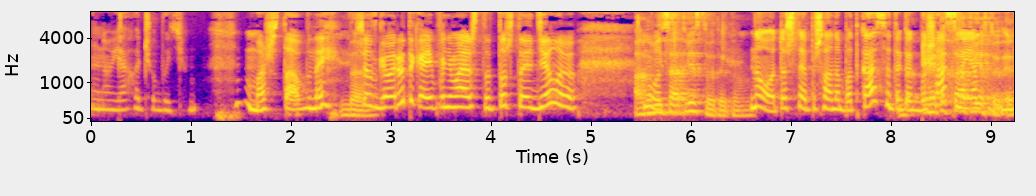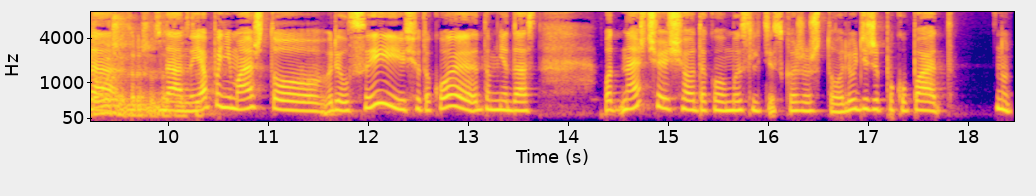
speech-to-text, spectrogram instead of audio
Ну, я хочу быть масштабной. Да. Сейчас говорю такая и понимаю, что то, что я делаю... Оно Ну не вот- соответствует этому. Ну, то, что я пришла на подкаст, это Да, как бы это шаг, но я... соответствует, это да, очень хорошо Да, но соответствует. я понимаю, что рилсы и все такое это мне даст. Вот знаешь, что еще такую мысль тебе скажу, что люди же покупают... Ну,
